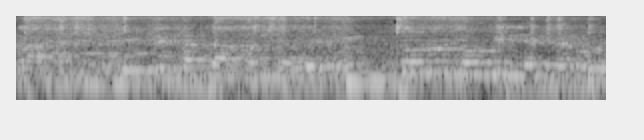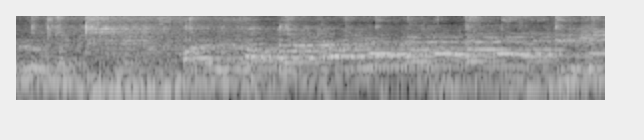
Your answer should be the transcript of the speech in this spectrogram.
Thank you.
